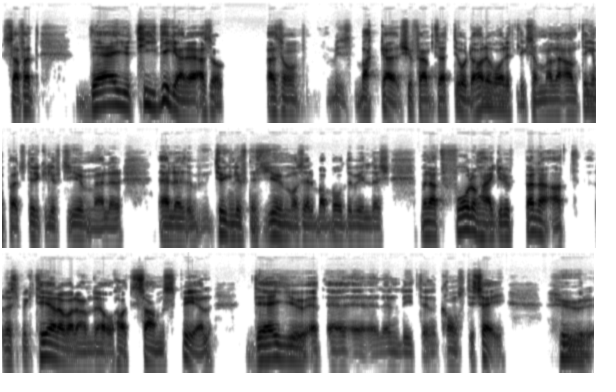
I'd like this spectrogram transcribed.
så för att det är ju tidigare, alltså, alltså backa 25-30 år, då har det varit liksom man är antingen på ett styrkelyftsgym eller, eller tyngdlyftningsgym och så är det bara bodybuilders. Men att få de här grupperna att respektera varandra och ha ett samspel, det är ju ett, en, en liten konst i sig. Hur,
